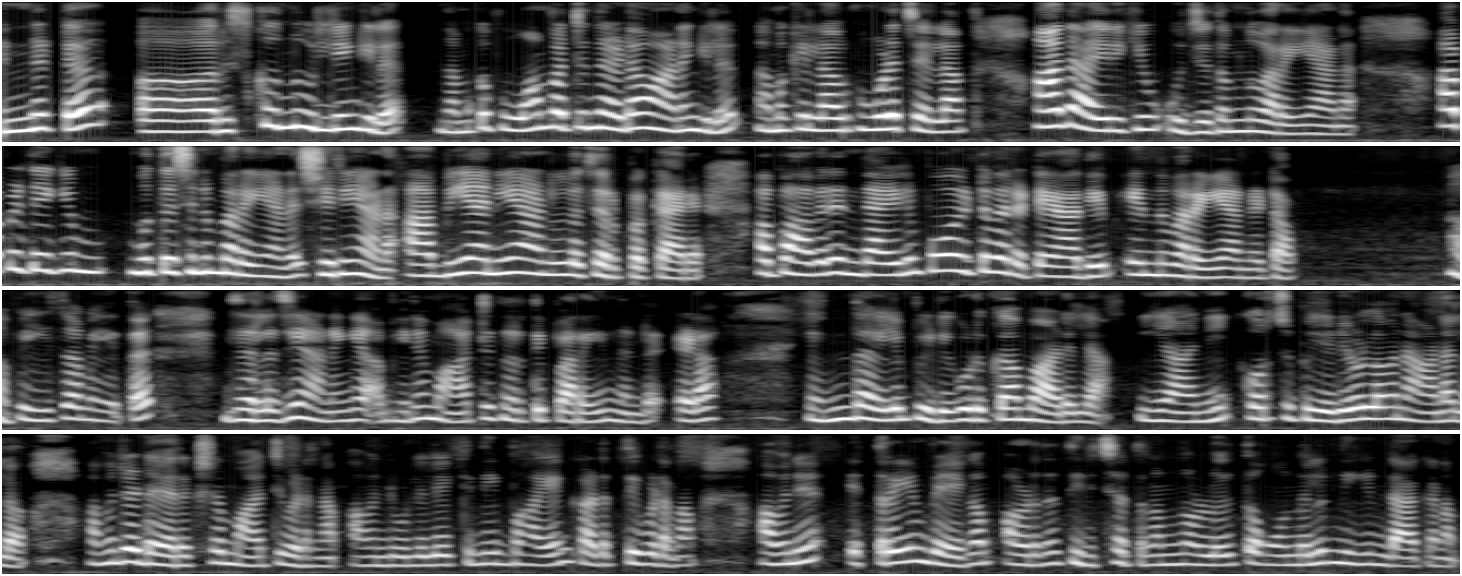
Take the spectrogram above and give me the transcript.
എന്നിട്ട് റിസ്ക് ഒന്നും ഇല്ലെങ്കിൽ നമുക്ക് പോകാൻ പറ്റുന്ന ഇടമാണെങ്കിൽ നമുക്ക് എല്ലാവർക്കും കൂടെ ചെല്ലാം. അതായിരിക്കും ഉചിതം എന്ന് പറയുകയാണ്. അപ്പോഴത്തേക്കും മുത്തശ്ശനും പറയുകയാണ് ശരിയാണ് അബി അനിയാണല്ലോ ചെറുപ്പക്കാർ അപ്പോൾ അവരെന്തായാലും പോയിട്ട് വരട്ടെ ആദ്യം എന്ന് പറയുകയാണ് കേട്ടോ. അപ്പോൾ ഈ സമയത്ത് ജലജയാണെങ്കിൽ അഭിനെ മാറ്റി നിർത്തി പറയുന്നുണ്ട് എടാ എന്തായാലും പിടികൊടുക്കാൻ പാടില്ല. ഈ അനി കുറച്ച് പേടിയുള്ളവനാണല്ലോ. അവന്റെ ഡയറക്ഷൻ മാറ്റി വിടണം. അവന്റെ ഉള്ളിലേക്ക് നീ ഭയം കടത്തി വിടണം. അവന് എത്രയും വേഗം അവിടുന്ന് തിരിച്ചെത്തണം എന്നുള്ളൊരു തോന്നലും നീ ഉണ്ടാക്കണം.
